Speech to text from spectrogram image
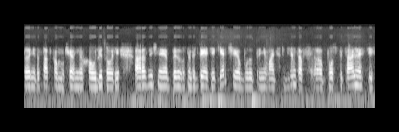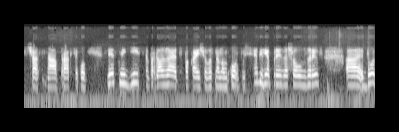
с недостатком учебных аудиторий. А различные производственные предприятия Керчи будут принимать студентов э, по специальности сейчас на практику. Следственные действия продолжаются пока еще в основном корпусе, где произошел взрыв. Э, до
